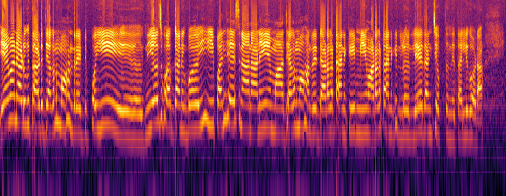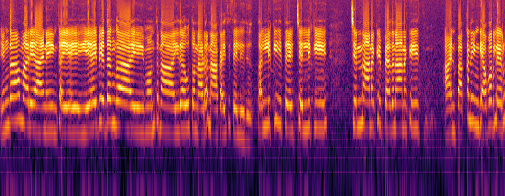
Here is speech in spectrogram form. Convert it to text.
ఏమని అడుగుతాడు జగన్మోహన్ రెడ్డి? పోయి నియోజకవర్గానికి పోయి ఈ పని చేసినానని మా జగన్మోహన్ రెడ్డి అడగటానికి మేము అడగటానికి లే- లేదని చెప్తుంది తల్లి కూడా. ఇంకా మరి ఆయన ఇంకా ఏ ఏ విధంగా ఈ వంతున ఇదవుతున్నాడో నాకైతే తెలియదు తల్లికి చెల్లికి చిన్నాన్నకి పెదనాన్నకి ఆయన పక్కన ఇంకెవరు లేరు.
